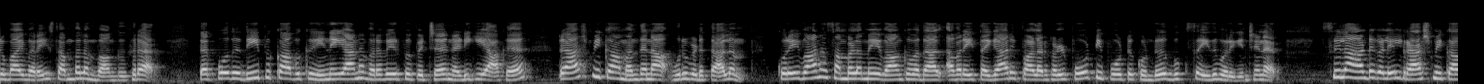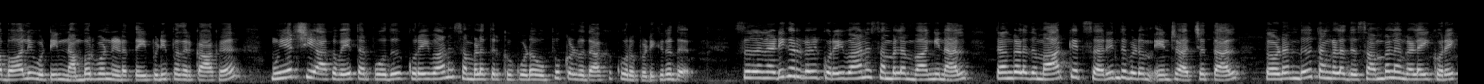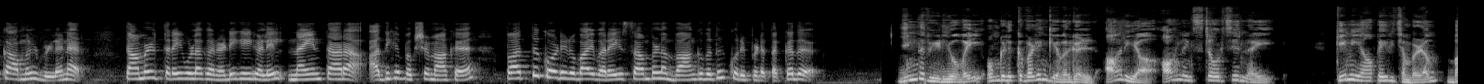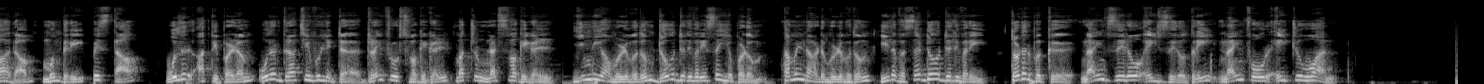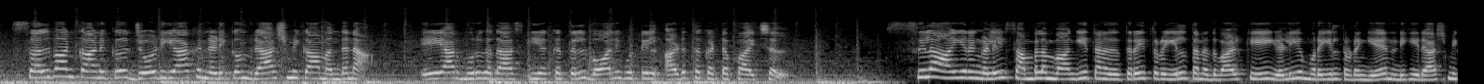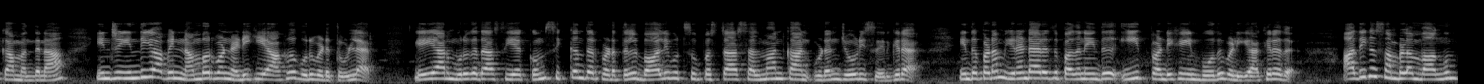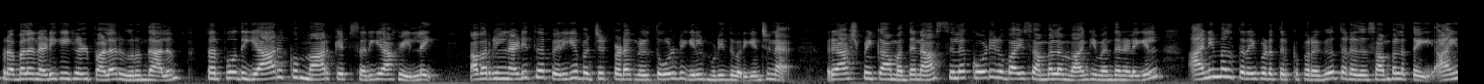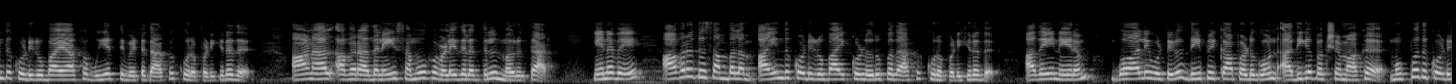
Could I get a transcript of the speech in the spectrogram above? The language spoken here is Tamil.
ரூபாய் வரை சம்பளம் வாங்குகிறார். தற்போது தீபிகாவுக்கு இணையான வரவேற்பு பெற்ற நடிகையாக ராஷ்மிகா மந்தனா உருவெடுத்தாலும் குறைவான சம்பளமே வாங்குவதால் அவரை தயாரிப்பாளர்கள் போட்டி போட்டுக்கொண்டு புக் செய்து வருகின்றனர். சில ஆண்டுகளில் ராஷ்மிகா பாலிவுட்டின் நம்பர் ஒன் இடத்தை பிடிப்பதற்காக முயற்சியாகவே தற்போது குறைவான சம்பளத்திற்கு கூட ஒப்புக்கொள்வதாக கூறப்படுகிறது. சில நடிகர்கள் குறைவான சம்பளம் வாங்கினால் தங்களது மார்க்கெட் சரிந்துவிடும் என்ற அச்சத்தால் தொடர்ந்து தங்களது சம்பளங்களை குறைக்காமல் உள்ளனர். தமிழ் திரையுலக நடிகைகளில் நயன்தாரா அதிகபட்சமாக பத்து கோடி ரூபாய் வரை சம்பளம் வாங்குவது குறிப்பிடத்தக்கது. இந்த வீடியோவை உங்களுக்கு வழங்கியவர்கள் ஆலியா ஆன்லைன் ஸ்டோர் சென்னை. கினியா பேரிச்சம்பழம் பாதாம் முந்திரி பிஸ்தா உலர் அத்திப்பழம் உலர் திராட்சை உள்ளிட்ட ட்ரை ஃப்ரூட்ஸ் வகைகள் மற்றும் நட்ஸ் வகைகள் இந்தியா முழுவதும் டோர் டெலிவரி செய்யப்படும். தமிழ்நாடு முழுவதும் இலவச டோர் டெலிவரி தொடர்புக்கு nine zero eight zero three nine four eight two one Salman கானுக்கு ஜோடியாக நடிக்கும் ராஷ்மிகா மந்தனா. ஏ ஆர் முருகதாஸ் இயக்கத்தில் பாலிவுட்டில் அடுத்த கட்ட பாய்ச்சல். சில ஆயிரங்களில் சம்பளம் வாங்கி தனது திரைத்துறையில் தனது வாழ்க்கையை எளிய முறையில் தொடங்கிய நடிகை ராஷ்மிகா மந்தனா இன்று இந்தியாவின் நம்பர் ஒன் நடிகையாக உருவெடுத்துள்ளார். ஏ ஆர் முருகதாஸ் இயக்கும் சிக்கந்தர் படத்தில் Bollywood super star Salman Khan உடன் ஜோடி சேர்கிறார். இந்த படம் இரண்டாயிரத்து பதினைந்து ஈத் பண்டிகையின் போது வெளியாகிறது. அதிக சம்பளம் வாங்கும் பிரபல நடிகைகள் பலர் இருந்தாலும் தற்போது யாருக்கும் மார்க்கெட் சரியாக இல்லை. அவர்கள் நடித்த பெரிய பட்ஜெட் படங்கள் தோல்வியில் முடிந்து வருகின்றன. ராஷ்மிகா மந்தனா சில கோடி ரூபாய் சம்பளம் வாங்கி வந்த நிலையில் அனிமல் திரைப்படத்திற்கு பிறகு தனது சம்பளத்தை ஐந்து கோடி ரூபாயாக உயர்த்திவிட்டதாக கூறப்படுகிறது. ஆனால் அவர் அதனை சமூக வலைதளத்தில் மறுத்தார். எனவே அவரது சம்பளம் ஐந்து கோடி ரூபாய்க்குள் இருப்பதாக கூறப்படுகிறது. அதே நேரம் பாலிவுட்டில் தீபிகா படுகோன் அதிகபட்சமாக முப்பது கோடி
